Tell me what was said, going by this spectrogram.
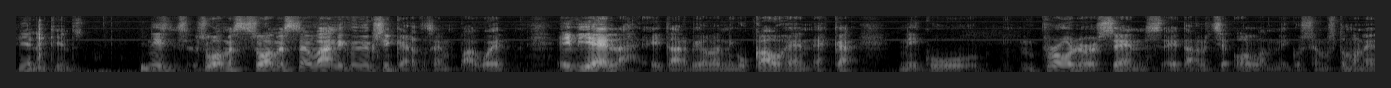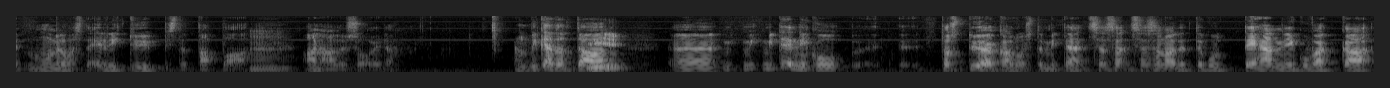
Mielenkiintoista. Niin, Suomessa, Suomessa se on vähän niin kuin yksinkertaisempaa, kun ei, ei vielä ei tarvitse olla niin kuin kauhean ehkä niin kuin broader sense, ei tarvitse olla niin kuin semmoista monen, monenlaista erityyppistä tapaa mm. analysoida. Mutta mikä tota, niin. äh, m- miten niin kuin, tuosta työkalusta, mitä sä, sä sanoit, että kun tehdään niin kuin vaikka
